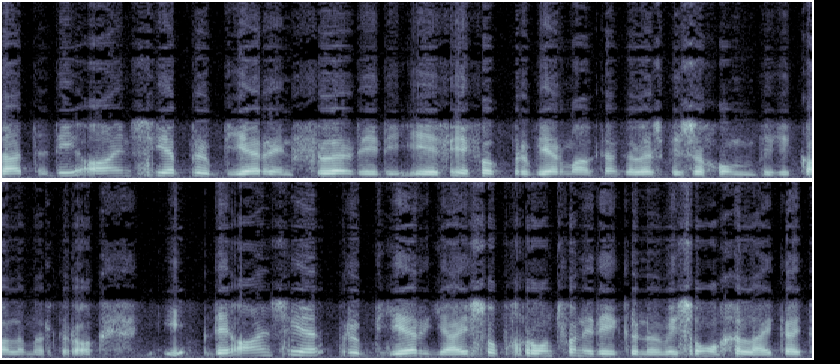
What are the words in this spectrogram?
dat die ANC probeer en vroeër die die EFF ook probeer maar ek dink hulle is besig om bietjie kalmer te raak. Die ANC probeer juis op grond van hierdie ekonomiese ongelykheid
